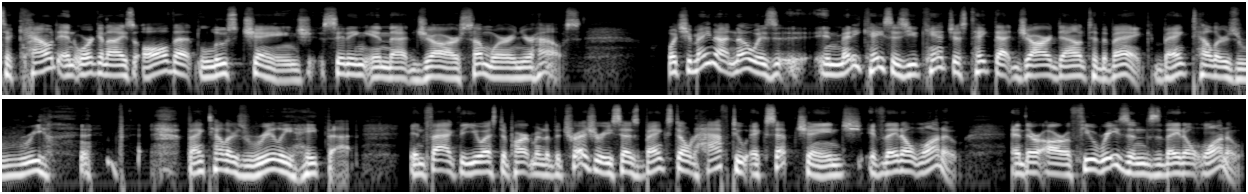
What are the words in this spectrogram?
to count and organize all that loose change sitting in that jar somewhere in your house. What you may not know is uh, in many cases, you can't just take that jar down to the bank. Bank tellers, re- bank tellers really hate that. In fact, the U.S. Department of the Treasury says banks don't have to accept change if they don't want to. And there are a few reasons they don't want to.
